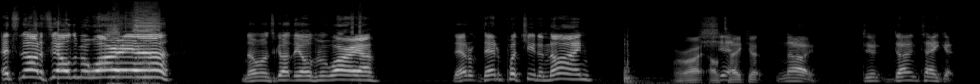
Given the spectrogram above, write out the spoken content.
It's not. It's the Ultimate Warrior. No one's got the Ultimate Warrior. That'll that'll put you to nine. All right, I'll take it. No, do, don't take it.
